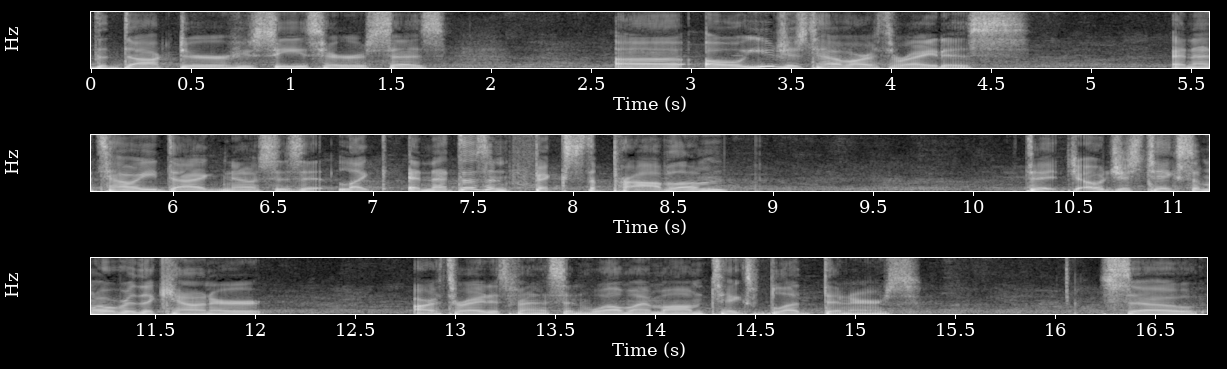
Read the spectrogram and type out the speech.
the doctor who sees her says, uh, "Oh, you just have arthritis," and that's how he diagnoses it. Like, and that doesn't fix the problem. oh, just take some over-the-counter arthritis medicine. Well, my mom takes blood thinners, so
